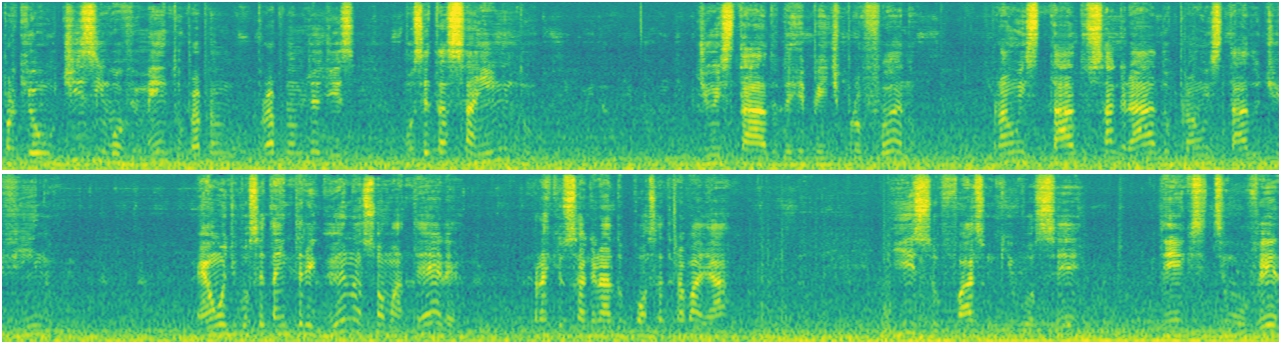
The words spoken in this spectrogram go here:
Porque o desenvolvimento, o próprio, o próprio nome já diz, você está saindo de um estado de repente profano para um estado sagrado, para um estado divino. É onde você está entregando a sua matéria para que o sagrado possa trabalhar. Isso faz com que você tenha que se desenvolver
